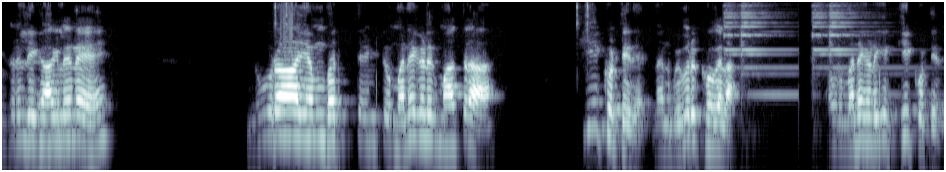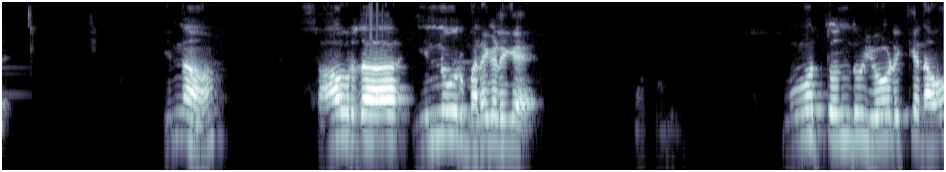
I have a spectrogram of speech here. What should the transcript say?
ಇದರಲ್ಲಿ ಈಗಾಗಲೇ ನೂರ ಎಂಬತ್ತೆಂಟು ಮನೆಗಳಿಗೆ ಮಾತ್ರ ಕೀ ಕೊಟ್ಟಿದೆ. ನಾನು ವಿವರಕ್ಕೆ ಹೋಗಲ್ಲ. ಅವ್ರ ಮನೆಗಳಿಗೆ ಕೀ ಕೊಟ್ಟಿದೆ. ಇನ್ನು ಸಾವಿರದ ಇನ್ನೂರು ಮನೆಗಳಿಗೆ ಮೂವತ್ತೊಂದು ಏಳಕ್ಕೆ ನಾವು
